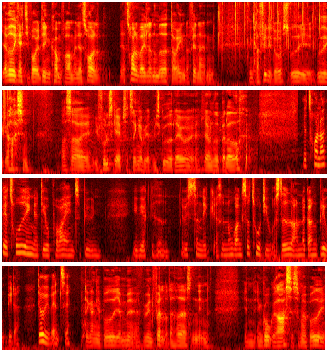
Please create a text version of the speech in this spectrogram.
Jeg ved ikke rigtig, hvor ideen kom fra, men jeg tror, jeg tror det var et eller andet med, at der var en, der finder en, en graffiti-dåse ude i, ude i garagen. Og så øh, i fuldskab, så tænker vi, at vi skal ud og lave, øh, lave noget ballade. Jeg tror nok, jeg troede egentlig, at de var på vej ind til byen i virkeligheden. Jeg vidste sådan ikke. Altså nogle gange så tog de jo afsted, og andre gange blev de der. Det var vi vant til. Dengang jeg boede hjemme ved mine forældre, der havde jeg sådan en, en, en god garage, som jeg boede i.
